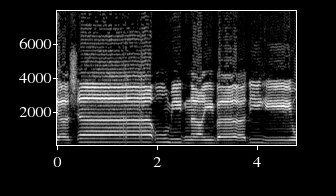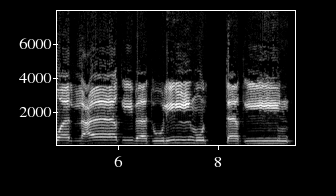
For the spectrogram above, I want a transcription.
يشاء من عباده والعاقبه للمتقين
